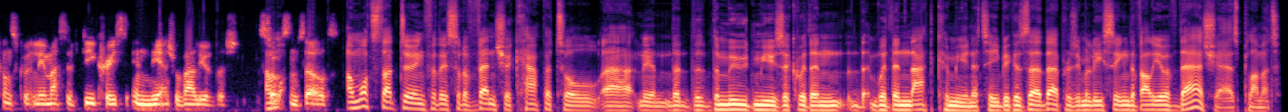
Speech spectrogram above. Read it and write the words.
consequently a massive decrease in the actual value of the stocks and, themselves. And what's that doing for the sort of venture capital, uh, the, the, the mood music within within that community? Because uh, they're presumably seeing the value of their shares plummet.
